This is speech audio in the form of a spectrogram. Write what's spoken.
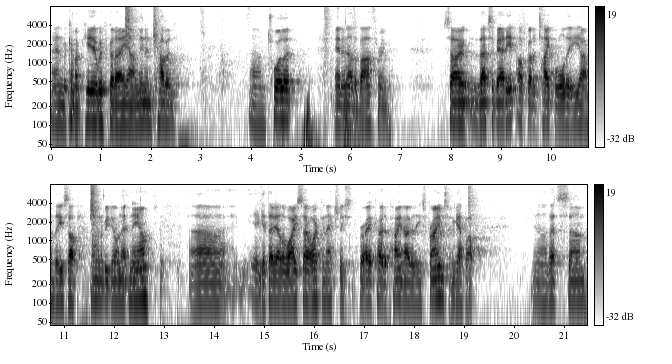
And we come up here, we've got a uh, linen cupboard, um, toilet, and another bathroom. So that's about it. I've got to tape all the um, these up. I'm going to be doing that now. Uh, yeah, get that out of the way so I can actually spray a coat of paint over these frames and gap up. Uh, that's um,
